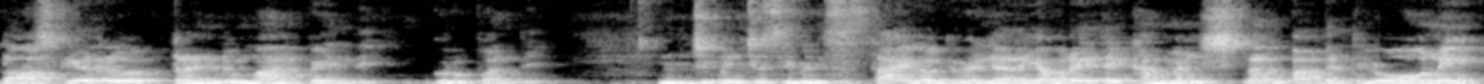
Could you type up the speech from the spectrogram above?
last year trend మారిపోయింది గ్రూప్ అంది. ఇంచుమించు సివిల్స్ స్థాయిలోకి వెళ్ళారు. ఎవరైతే కన్వెన్షనల్ పద్ధతిలోనే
